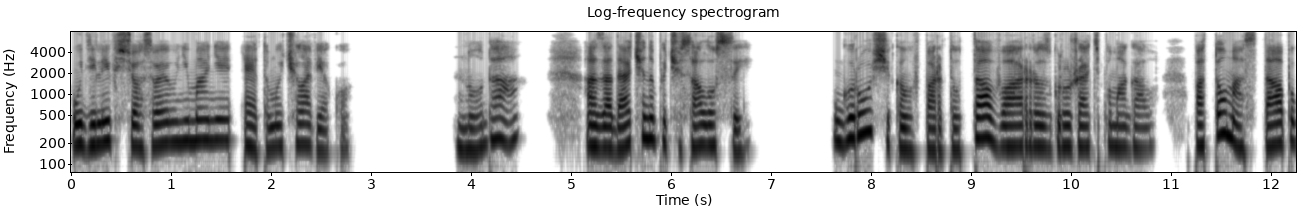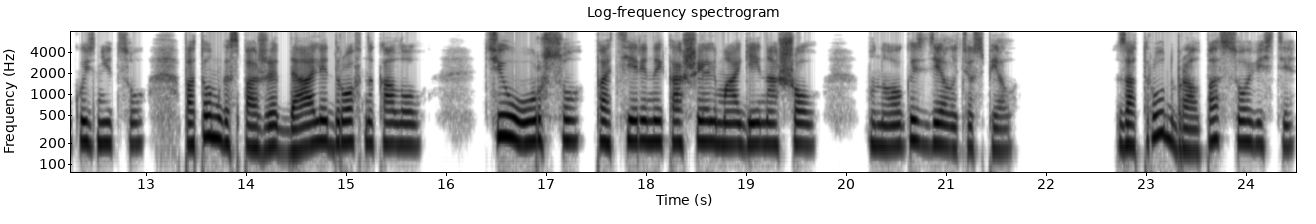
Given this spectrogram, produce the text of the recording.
уделив все свое внимание этому человеку. Ну да, озадаченно почесал усы. Грузчикам в порту товар разгружать помогал, потом Остапу кузнецу, потом госпоже Дали дров наколол, Тиурсу потерянный кошель магии нашел, много сделать успел. За труд брал по совести,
